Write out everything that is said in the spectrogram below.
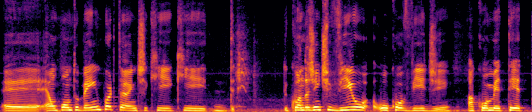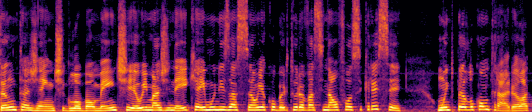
É, é um ponto bem importante que, que quando a gente viu o Covid acometer tanta gente globalmente, eu imaginei que a imunização e a cobertura vacinal fosse crescer. Muito pelo contrário, ela,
